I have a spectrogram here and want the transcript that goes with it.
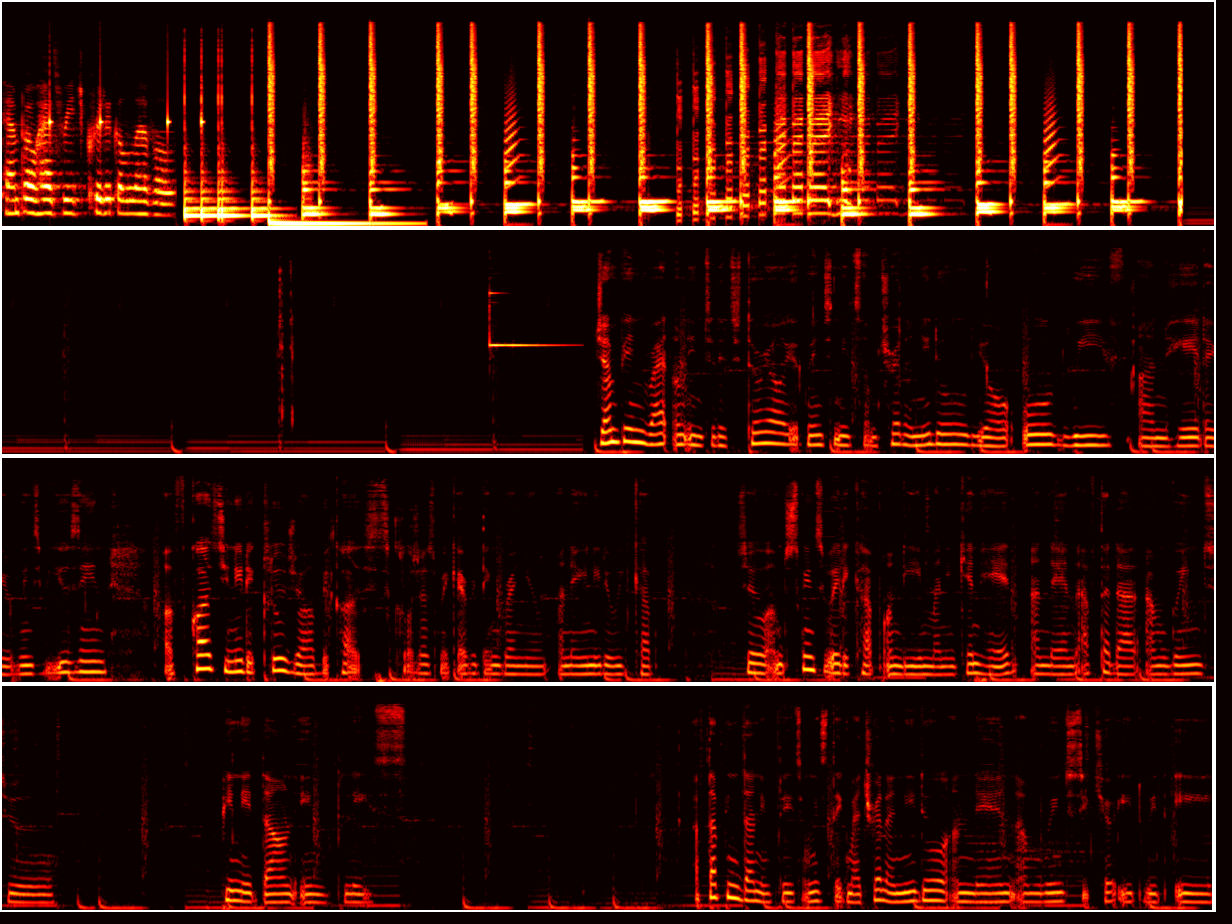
Tempo has reached critical level. Jumping right on into the tutorial, you're going to need some thread and needle, your old weave and hair that you're going to be using. Of course, you need a closure because closures make everything brand new, and then you need a wig cap. So I'm just going to wear the cap on the mannequin head, and then after that, I'm going to pin it down in place. Pinning down in place, I'm going to take my thread and needle and then I'm going to secure it with a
